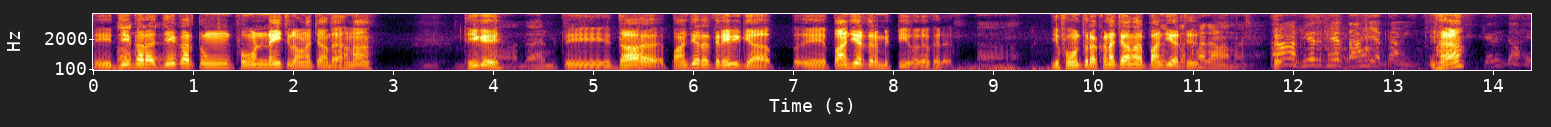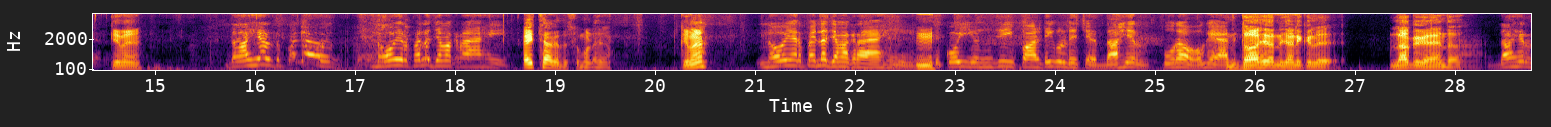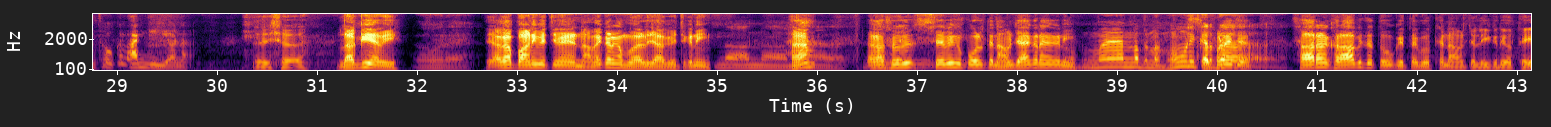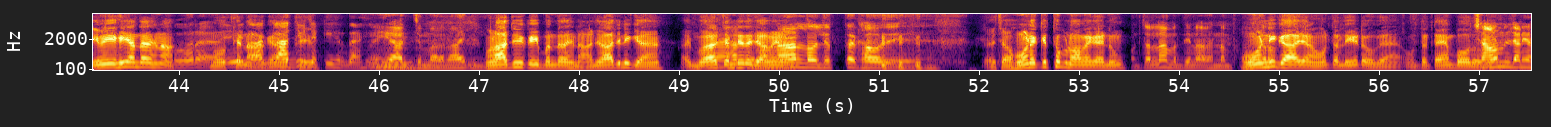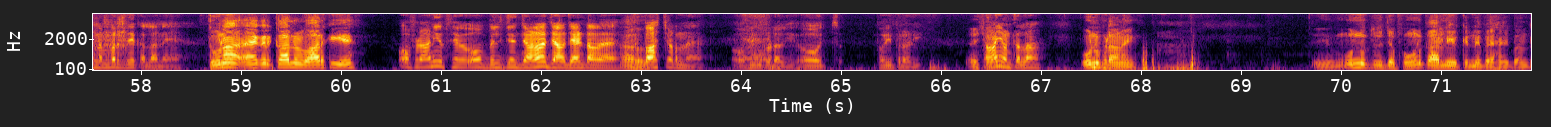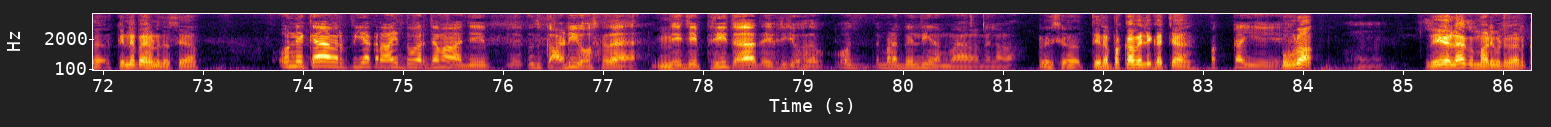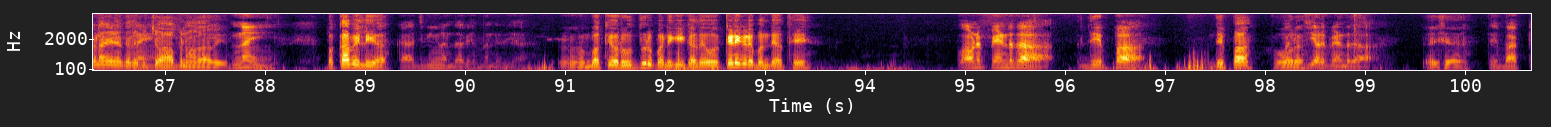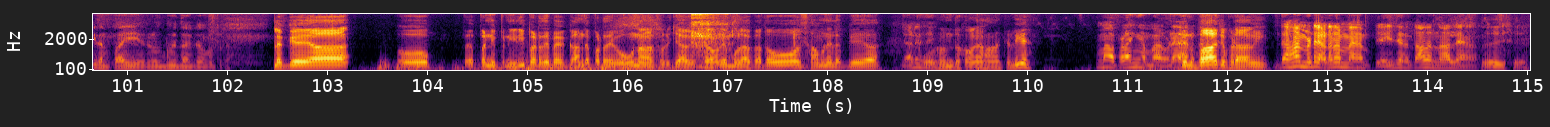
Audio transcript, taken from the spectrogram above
ਤੇ ਜੇਕਰ ਜੇਕਰ ਤੂੰ ਫੋਨ ਨਹੀਂ ਚਲਾਉਣਾ ਚਾਹੁੰਦਾ ਹਨਾ? ਠੀਕ ਹੈ ਹਾਂ 10 ਮਿੰਟ। ਤੇ 10 5000 ਤੇਰੇ ਵੀ ਗਿਆ 5000 ਤੇਰਾ ਮਿੱਟੀ ਹੋਵੇਗਾ ਫਿਰ। ਹਾਂ। ਜੇ ਫੋਨ ਤੂੰ ਰੱਖਣਾ ਚਾਹੁੰਦਾ 5000 ਰੱਖਣਾ ਜਾਣਾ ਮੈਂ। ਹਾਂ ਫਿਰ ਫਿਰ 10000 ਤਾਂ ਵੀ। ਹੈ? ਫਿਰ ਵੀ 10000 ਕਿਵੇਂ? 10000 ਤਾਂ ਪਹਿਲਾਂ 9000 ਪਹਿਲਾਂ ਜਮਾ ਕਰਾਇਆ ਸੀ। ਇੱਥੇ ਆ ਕੇ ਦੱਸੋ ਮਾੜਾ ਜਿਹਾ। ਕਿਵੇਂ? 9000 ਪਹਿਲਾਂ ਜਮਾ ਕਰਾਇਆ ਸੀ। ਤੇ ਕੋਈ ਉਂਜੀ ਪਾਰਟੀ ਕੋਲ ਦੇ ਚ 10000 ਪੂਰਾ ਹੋ ਗਿਆ 10000 ਨੇ ਜਾਣੀ ਕਿ ਲੱਗ ਗਿਆ ਇਹਦਾ 10000 ਥੋਕ ਲੱਗ ਗਈ ਹੁਣ। ਅੱਛਾ ਲੱਗ ਗਿਆ ਵੀ? ਹੋਰ ਹੈ। ਤੇ ਅਗਾ ਪਾਣੀ ਵਿੱਚ ਮੈਂ ਨਾਵੇਂ ਕਰਾਂਗਾ ਮੋਬਾਈਲ ਜਾ ਕੇ ਵਿੱਚ ਕਿ ਨਹੀਂ? ਨਾ ਨਾ ਹੈਂ? ਅਗਾ ਸੇਵਿੰਗ ਪੁੱਲ ਤੇ ਨਾਮ ਜਾਇਆ ਕਰਾਂਗੇ ਕਿ ਨਹੀਂ? ਮੈਂ ਨਾ ਤਾਂ ਮੈਂ ਨਹੀਂ ਸੁਪਨੇ ਕਰਦਾ। ਸਾਰਾ ਖਰਾਬ ਹੀ ਤਾਂ ਤੂੰ ਕੀਤਾ ਵੀ ਉੱਥੇ ਨਾਲ ਚੱਲੀ ਕਰੇ ਉੱਥੇ। ਇਵੇਂ ਇਹ ਜਾਂਦਾ ਸੀ ਨਾ ਹੋਰ ਮੈਂ ਉੱਥੇ ਨਾ ਗਿਆ ਅੱਜ ਉੱਥੇ। ਚੱਕੀ ਫਿਰਦਾ ਸੀ। ਇਹ ਅੱਜ ਮਰ ਨਾ ਹੀ ਹੁਣ ਅੱਜ ਵੀ ਕਈ ਬੰਦੇ ਨਾ ਅੱਜ ਨਹੀਂ ਗਿਆ। ਮੋਬਾਈਲ ਚੱਲੇ ਤੇ ਜਾਵੇਂ। ਨਾ ਲੋ ਲਿੱਤ ਖਾਓ ਦੇ। ਅੱਛਾ ਹੁਣ ਕਿੱਥੋਂ ਬਣਾਵੇਂਗਾ ਇਹਨੂੰ? ਹੁਣ ਚੱਲਾਂ ਮੱਦੇ ਨਾਲ ਨਾ ਹੁਣ ਨਹੀਂ ਗਿਆ ਜਾਂ ਹੁਣ ਤਾਂ ਲੇਟ ਹੋ ਗਿਆ। ਹੁਣ ਤਾਂ ਟਾਈਮ ਬਹੁਤ ਹੋ ਗਿਆ। ਸ਼ਾਮ ਨੂੰ ਜਾਣੀ ਨੰਬਰ ਦੇ ਕੱਲਾ ਨੇ ਤੂੰ ਨਾ ਐ ਕਰ ਕੱਲ ਨੂੰ ਵਾਰ ਕੀ ਏ? ਉਹ ਫਲਾਣੀ ਉੱਥੇ ਉਹ ਬਿਲ ਜਾਣਾ ਜਾਂ ਜੈਂਟ ਆਉਂਦਾ ਹੈ ਬੱਸ ਚੜਨਾ ਹੈ। ਉਹ ਵੀ ਵਾਲੀ ਉਹ ਫਰੀਪੁਰ ਵਾਲੀ ਅੱਛਾ। ਹੀ ਹੁਣ ਚੱਲਾਂ। ਉਹਨੂੰ ਫੜਾਣਾ ਹੀ। ਤੇ ਉਹਨੂੰ ਤੂੰ ਜੇ ਫੋਨ ਕਰ ਲਈ ਕਿੰਨੇ ਪੈਸਿਆਂ 'ਚ ਬਣਦਾ? ਕਿੰਨੇ ਪੈਸੇ ਉਹਨੇ ਦੱਸਿਆ? ਉਹਨੇ ਕਿਹਾ ਰੁਪਿਆ ਕਰਾਈ 2000 ਜਮਾ ਜੇ ਉਹਦੀ ਕਾਰਡ ਹੀ ਹੋ ਸਕਦਾ ਹੈ। ਤੇ ਜੇ ਫ੍ਰੀ ਤਾਂ ਤੇ ਫ੍ਰੀ ਹੋ ਸਕਦਾ। ਉਹ ਬੜਾ ਬਿੱਲ ਨਾ ਮਾਰ ਮੇਲਾ ਵਾਲਾ ਅੱਛਾ ਤੇਰਾ ਪੱਕਾ ਵੇਲੀ ਕੱਚਾ ਹੈ? ਪੱਕਾ ਹੀ ਇਹ। ਪੂਰਾ? ਹੂੰ। ਵੇਖ ਲੈ ਕੋਈ ਮਾੜੀ ਮੋਟੀ ਰੜਕਣਾ ਜਾਂ ਕਦੇ ਵਿੱਚੋਂ ਆ ਬਣਾਉਂਦਾ ਹੋਵੇ ਨਹੀਂ। ਪੱਕਾ ਵੇਲੀ ਆ? ਪੱਕਾ ਯਕੀਨ ਹੁੰਦਾ ਕਿਸੇ ਬੰਦੇ ਦੀ ਯਾਰ। ਅਹ ਬਾਕੀ ਉਹ ਰੋਦੂਰ ਪਣੀ ਕੀ ਕਦੇ ਉਹ ਕਿਹੜੇ ਕਿਹੜੇ ਬੰਦੇ ਆ ਉੱਥੇ? ਉਹ ਆਪਣੇ ਪਿੰਡ ਦਾ ਦੀਪਾ। ਦੀਪਾ? ਹੋਰ। ਜੀ ਵਾਲੇ ਪਿੰਡ ਦਾ। ਅੱਛਾ। ਤੇ ਬਾਕੀ ਤਾਂ ਭਾਈ ਰੁਲਦੂ ਤਾਂ ਪਿਆ ਪੁੱਤਰ। ਲੱਗੇ ਆ ਉਹ ਪਨੀ ਪਨੀਰੀ ਪੜਦੇ ਪਏ ਗੰਦ ਪੜਦੇ ਪਏ ਉਹਨਾਂ ਨਾਲ ਥੋੜੀ ਜਾ ਕੇ ਕਰਾਉਂਦੇ ਮੁਲਾਕਾਤ ਉਹ ਸਾਹਮਣੇ ਲੱਗੇ ਆ। ਜਾਣੇ ਉਹ ਤੁਹਾਨੂੰ ਦਿਖਾਉਣਾ ਹਾਂ ਚੱਲੀਏ। ਮੈਂ ਫੜਾਈਆਂ ਮੈਂ ਹੁਣੇ ਤੈਨੂੰ ਬਾਅਦ ਚ ਫੜਾਵੀਂ। 10 ਮਿੰਟ ਹਟਣਾ ਮੈਂ ਭੇਜ ਦੇਣਾ ਤਾਂ ਉਹਦਾ ਨਾਂ ਅੱਛਾ।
